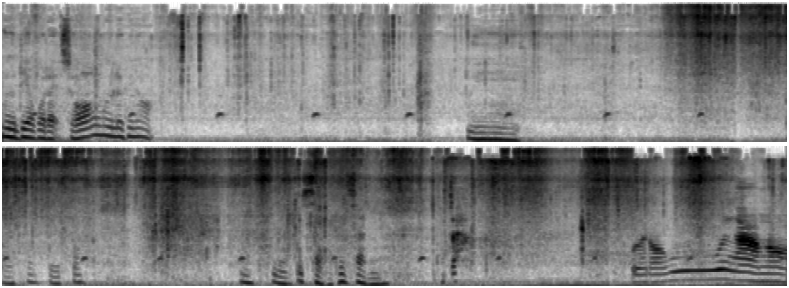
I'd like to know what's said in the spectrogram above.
มือเดียวก็ได้สองมือเลยพี่น้อง นี่เปิดก่อนเปิดก่อนอืมหนูไปสองที่สันนี่จ้ะเปิดออกอู้ยงามเนาะ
